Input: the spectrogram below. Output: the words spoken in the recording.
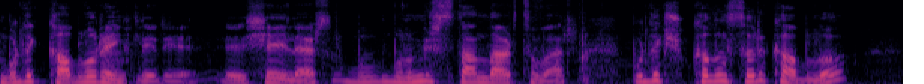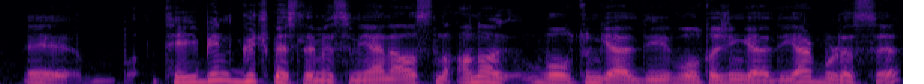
Buradaki kablo renkleri, e, şeyler, bu, bunun bir standartı var. Buradaki şu kalın sarı kablo e, teybin güç beslemesini yani aslında ana voltun geldiği, voltajın geldiği yer burası.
